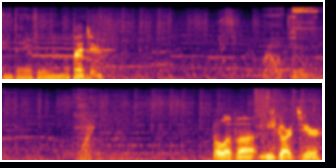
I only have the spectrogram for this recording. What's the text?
Anti-air for the win. Well Plants played. here. Couple of uh, knee guards here.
